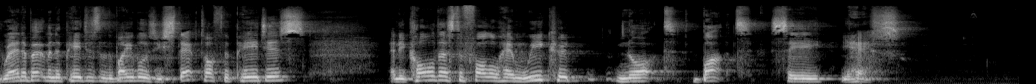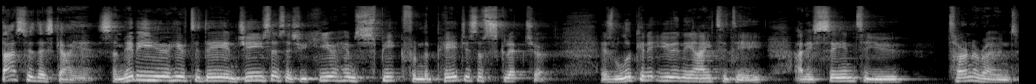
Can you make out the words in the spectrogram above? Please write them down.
read about him in the pages of the Bible, as he stepped off the pages, and he called us to follow him, we could not but say yes. That's who this guy is. And maybe you're here today, and Jesus, as you hear him speak from the pages of Scripture, is looking at you in the eye today, and he's saying to you, turn around,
